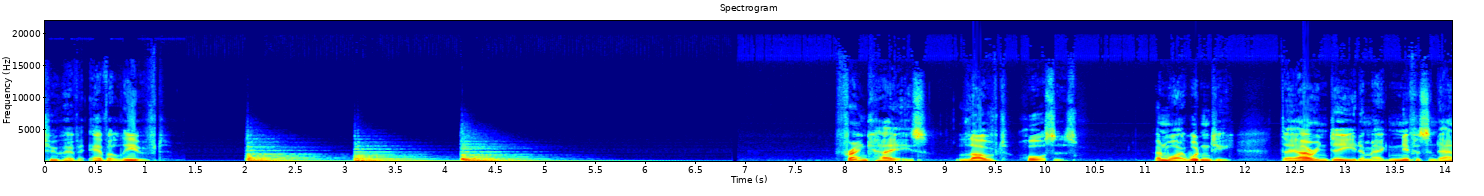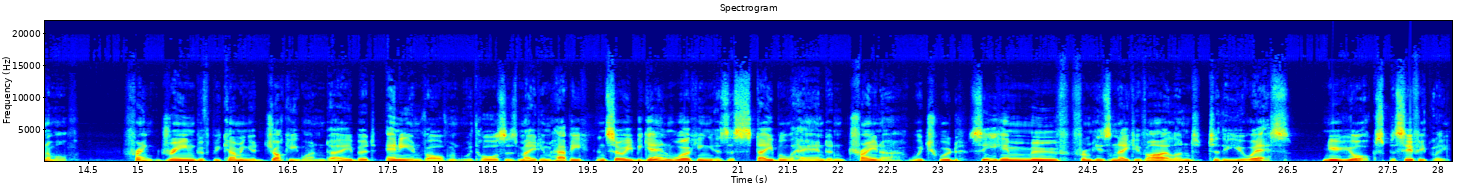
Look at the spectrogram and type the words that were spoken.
to have ever lived. Frank Hayes loved horses. And why wouldn't he? They are indeed a magnificent animal. Frank dreamed of becoming a jockey one day, but any involvement with horses made him happy, and so he began working as a stable hand and trainer, which would see him move from his native island to the US, New York specifically,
